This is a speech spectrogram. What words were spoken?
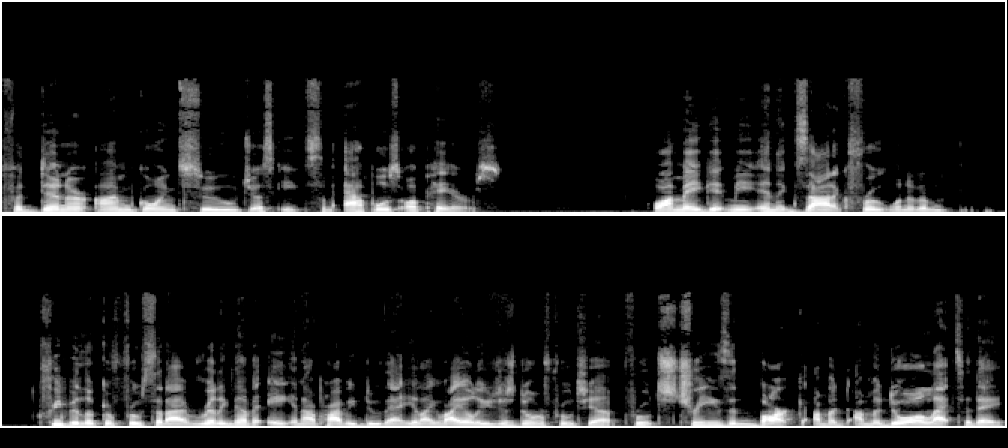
for dinner, I'm going to just eat some apples or pears. Or I may get me an exotic fruit, one of them creepy looking fruits that I really never ate, and I'll probably do that. You're like, Viola, you're just doing fruits? Yeah, Fruits, trees, and bark. I'm going I'm to do all that today.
